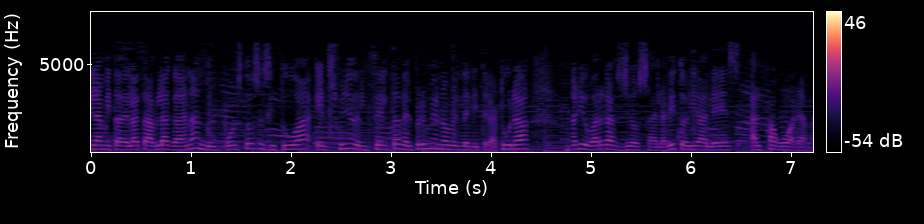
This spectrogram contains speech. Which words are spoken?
En la mitad de la tabla, ganando un puesto, se sitúa El sueño del Celta del Premio Nobel de Literatura Mario Vargas Llosa. La editorial es Alfaguara.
